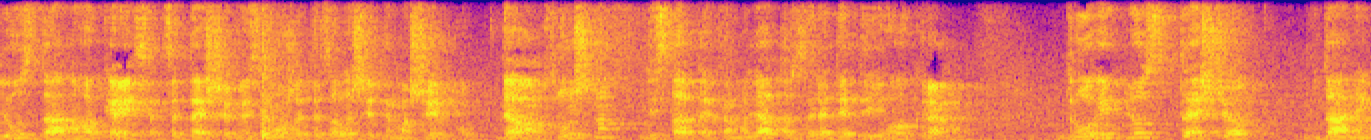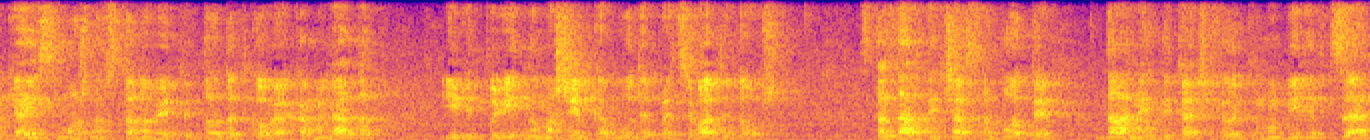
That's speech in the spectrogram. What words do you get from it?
плюс даного кейса це те, що ви зможете залишити машинку, де вам зручно, дістати акумулятор, зарядити його окремо. Другий плюс те, що в даний кейс можна встановити додатковий акумулятор і відповідно машинка буде працювати довше. Стандартний час роботи даних дитячих електромобілів це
